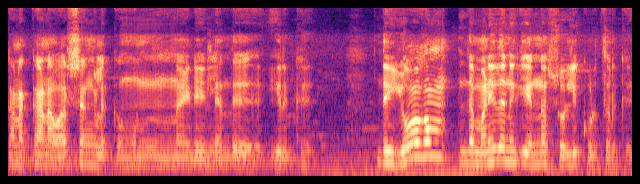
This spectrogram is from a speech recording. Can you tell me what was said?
கணக்கான வருஷங்களுக்கு முன்னாடியிலேருந்து இருக்குது இந்த யோகம் இந்த மனிதனுக்கு என்ன சொல்லி கொடுத்துருக்கு?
